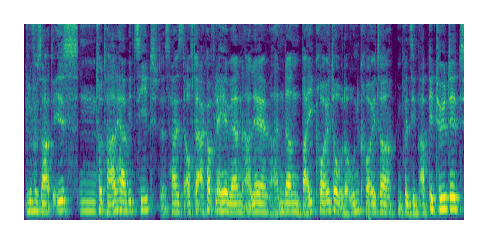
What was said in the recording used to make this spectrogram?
Glyphosat ist ein Totalherbizid. Das heißt, auf der Ackerfläche werden alle anderen Beikräuter oder Unkräuter im Prinzip abgetötet.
